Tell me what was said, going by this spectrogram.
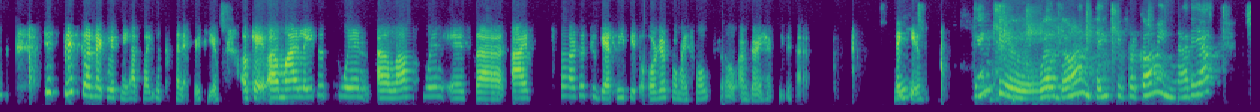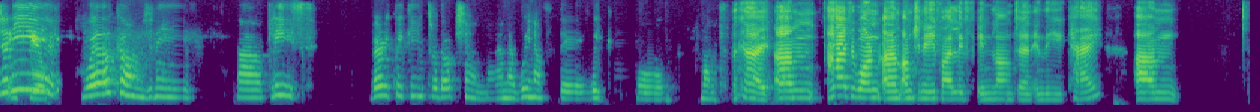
just please connect with me. I'd like to connect with you. Okay, uh, my latest win, uh, last win is that I've started to get repeat order for my salt. So I'm very happy with that. Thank you. Thank you. Well done. Thank you for coming, Nadia. Genevieve, welcome, Genevieve. Uh, please, very quick introduction and a win of the week. Or Okay. Um, hi, everyone. Um, I'm Genevieve. I live in London in the UK. Um,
